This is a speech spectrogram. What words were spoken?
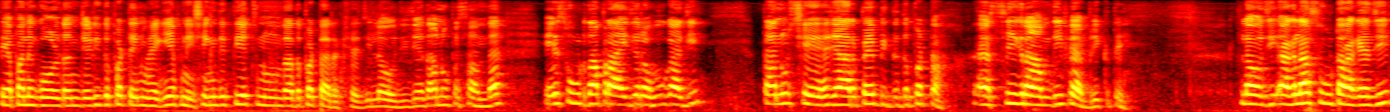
ਤੇ ਆਪਾਂ ਨੇ 골ਡਨ ਜਿਹੜੀ ਦੁਪੱਟੇ ਨੂੰ ਹੈਗੀ ਹੈ ਫਿਨਿਸ਼ਿੰਗ ਦਿੱਤੀ ਹੈ ਚਨੂਨ ਦਾ ਦੁਪੱਟਾ ਰੱਖਿਆ ਜੀ। ਲਓ ਜੀ, ਜੇ ਤੁਹਾਨੂੰ ਪਸੰਦ ਹੈ, ਇਹ ਸੂਟ ਦਾ ਪ੍ਰਾਈਸ ਰਹੂਗਾ ਜੀ ਤੁਹਾਨੂੰ 6000 ਰੁਪਏ ਵਿਦ ਦੁਪੱਟਾ 80 ਗ੍ਰਾਮ ਦੀ ਫੈਬਰਿਕ ਤੇ। ਲਓ ਜੀ, ਅਗਲਾ ਸੂਟ ਆ ਗਿਆ ਜੀ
